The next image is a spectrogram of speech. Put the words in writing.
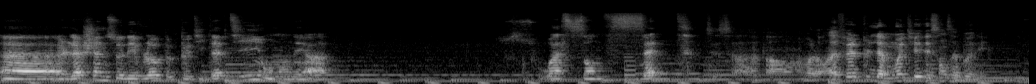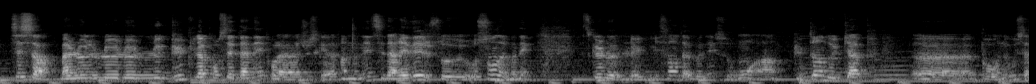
La chaîne se développe petit à petit, on en est à 67. C'est ça. Enfin, voilà, on a fait plus de la moitié des 100 abonnés. C'est ça. Bah, le, but là pour cette année, pour jusqu'à la fin de l'année, c'est d'arriver jusqu'aux aux 100 abonnés. Parce que le- les, les 100 abonnés seront un putain de cap euh, pour nous. Ça,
